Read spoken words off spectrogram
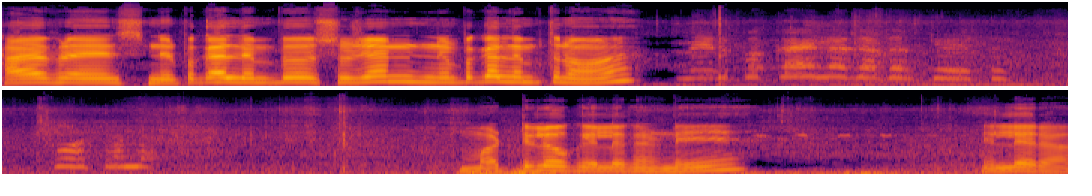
Hi friends. మిరపకాయలు దింపు సుజన్ మిరపకాయలు దింపుతున్నావా? మట్టిలోకి వెళ్ళకండి. వెళ్ళారా?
